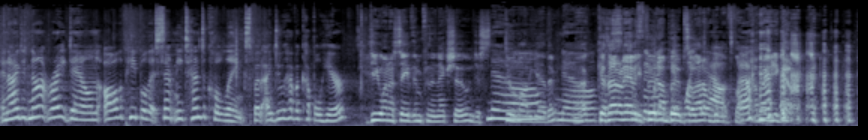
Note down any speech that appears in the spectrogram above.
And I did not write down all the people that sent me tentacle links, but I do have a couple here. do you want to save them for the next show and just No, do them all together? no, Because I don't have any food on boobs, so I don't wiped give a fuck. I'm ready to go.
